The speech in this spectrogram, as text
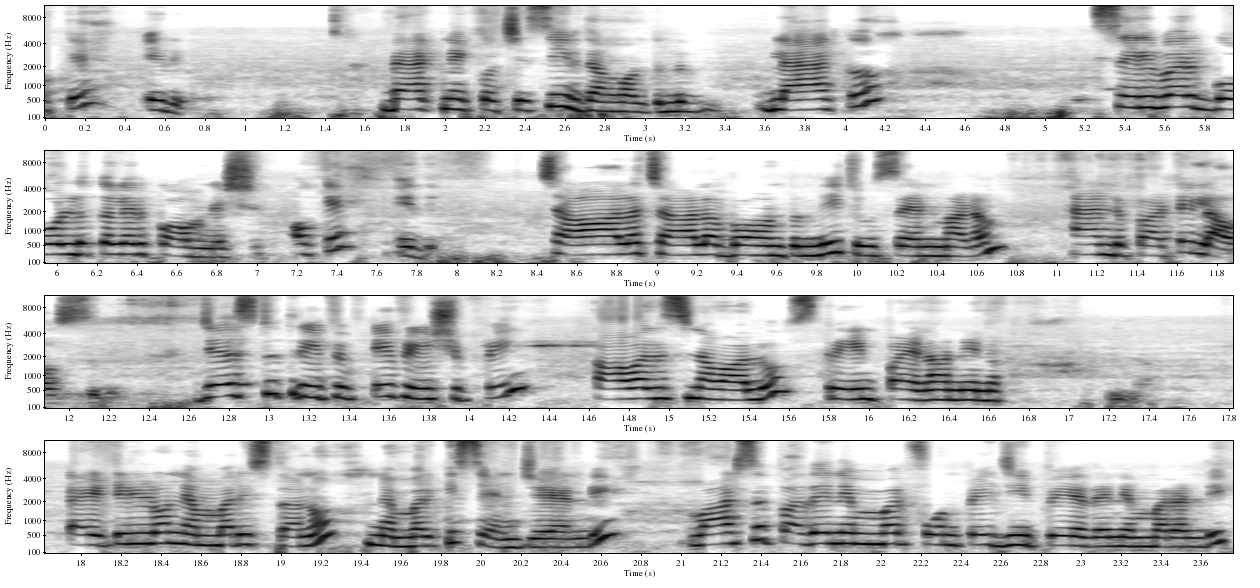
ఓకే ఇది. బ్యాక్ నెక్ వచ్చేసి ఈ విధంగా ఉంటుంది. Black silver gold color combination. Okay? ఇది. చాలా చాలా బాగుంటుంది. చూసేయండి మేడం. హ్యాండ్ పార్ట్ ఇలా వస్తుంది. Just three fifty free shipping. కావాల్సిన వాళ్ళు స్క్రీన్ పైన నేను టైటిల్లో నెంబర్ ఇస్తాను. నెంబర్కి సెండ్ చేయండి. వాట్సాప్ అదే నెంబర్ ఫోన్పే జీపే అదే నెంబర్ అండి.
